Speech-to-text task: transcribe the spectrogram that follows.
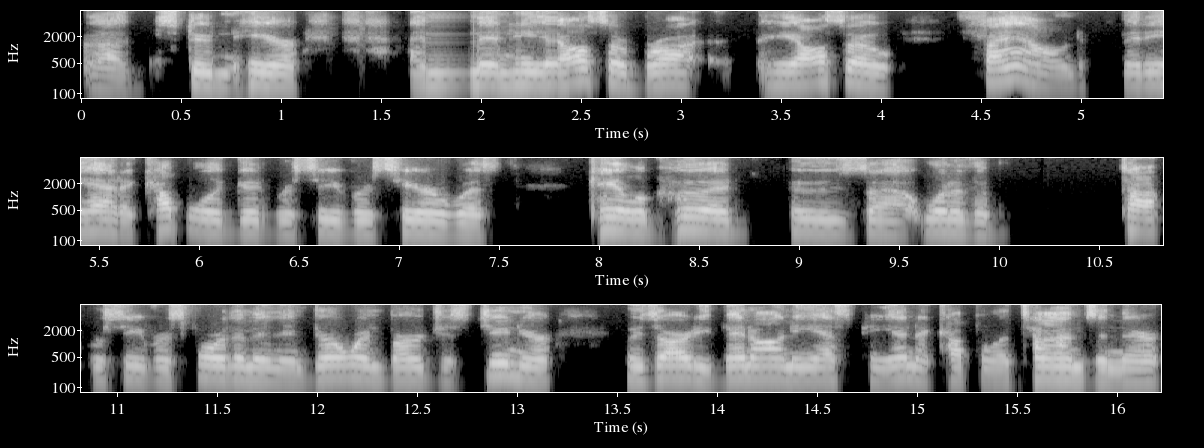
uh, student here, and then he also brought he also found that he had a couple of good receivers here with Khaleb Hood, who's uh, one of the top receivers for them, and then Derwin Burgess Jr., who's already been on ESPN a couple of times in their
